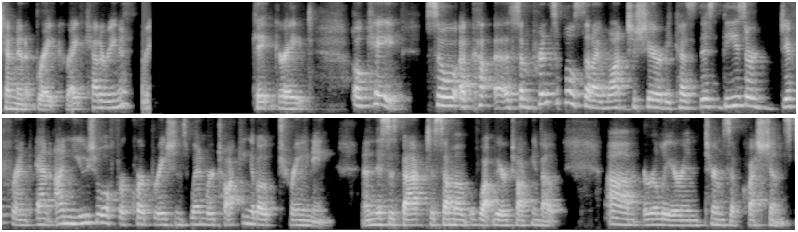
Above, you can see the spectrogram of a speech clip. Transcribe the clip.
10 minute break, right, Katarina? Okay, great. Okay, so a, uh, some principles that I want to share because this these are different and unusual for corporations when we're talking about training. And this is back to some of what we were talking about um, earlier in terms of questions.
